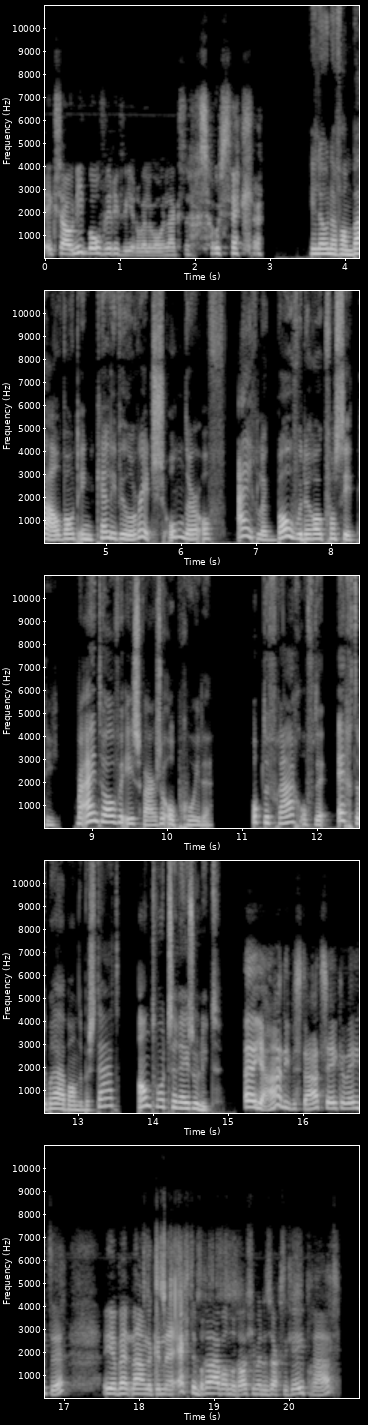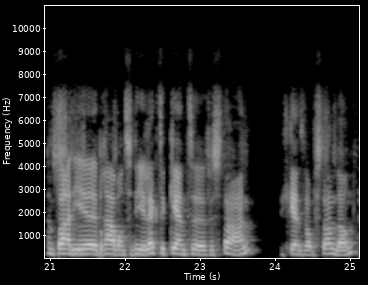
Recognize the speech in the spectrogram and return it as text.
ik zou niet boven de rivieren willen wonen, laat ik het zo zeggen. Ilona van Baal woont in Kellyville Ridge, onder of eigenlijk boven de rook van Sydney. Maar Eindhoven is waar ze opgroeide. Op de vraag of de echte Brabander bestaat, antwoordt ze resoluut. Uh, ja, die bestaat, zeker weten. Je bent namelijk een echte Brabander als je met een zachte G praat. Een paar die Brabantse dialecten kent verstaan. Je kent wel verstaan dan.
